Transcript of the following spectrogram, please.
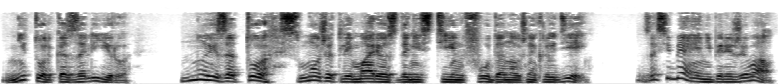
Не только за Лиру, но и за то, сможет ли Мариус донести инфу до нужных людей. За себя я не переживал.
